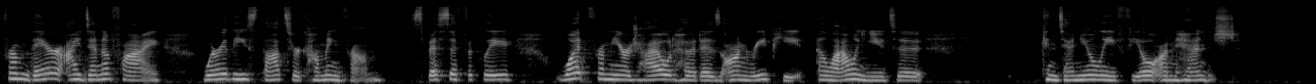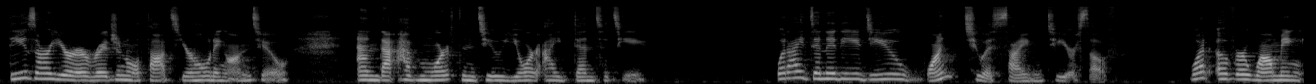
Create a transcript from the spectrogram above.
From there, identify where these thoughts are coming from. Specifically, what from your childhood is on repeat, allowing you to continually feel unhinged. These are your original thoughts you're holding on to and that have morphed into your identity. What identity do you want to assign to yourself? What overwhelming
